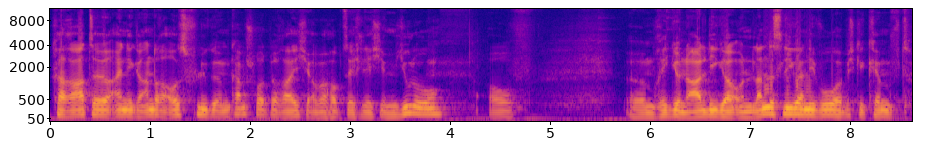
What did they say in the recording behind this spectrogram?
Karate, einige andere Ausflüge im Kampfsportbereich, aber hauptsächlich im Judo auf ähm, Regionalliga- und Landesliganiveau habe ich gekämpft.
